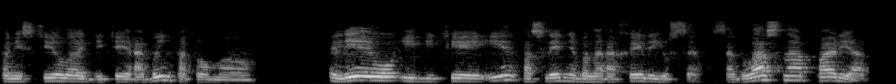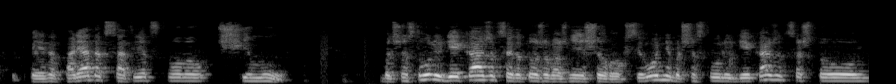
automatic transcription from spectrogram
поместил детей рабынь, потом Лео и детей, и последняя была Рахель и Юсеф. Согласно порядку. Теперь этот порядок соответствовал чему? Большинству людей кажется, это тоже важнейший урок сегодня, большинству людей кажется, что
